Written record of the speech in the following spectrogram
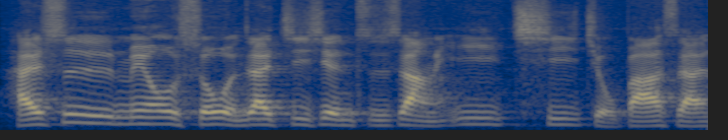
还是没有守稳在季线之上，一七九八三，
